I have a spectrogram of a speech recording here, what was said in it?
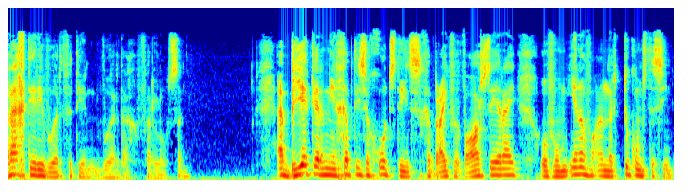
reg deur die woord verteenwoordig verlossing. 'n beker in Egiptiese godsdiens gebruik vir waarsêry of om een of ander toekoms te sien.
